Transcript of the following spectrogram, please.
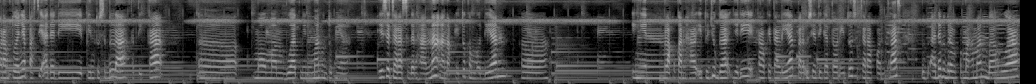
orang tuanya pasti ada di pintu sebelah ketika uh, mau membuat minuman untuknya jadi secara sederhana anak itu kemudian uh, ingin melakukan hal itu juga. Jadi kalau kita lihat pada usia 3 tahun itu secara kontras ada beberapa pemahaman bahwa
